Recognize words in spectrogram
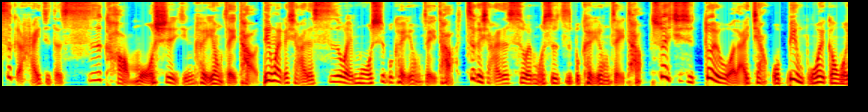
这个孩子的思考模式已经可以用这一套，另外一个小孩的思维模式不可以用这一套，这个小孩的思维模式是不可以用这一套。所以，其实对我来讲，我并不会跟我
